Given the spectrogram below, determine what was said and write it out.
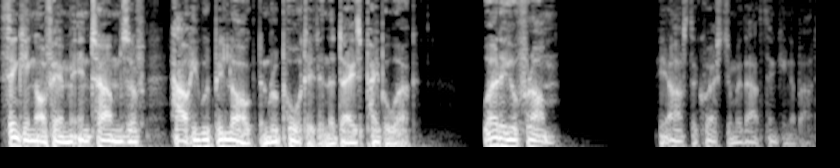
thinking of him in terms of how he would be logged and reported in the day's paperwork. Where are you from? He asked the question without thinking about it.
